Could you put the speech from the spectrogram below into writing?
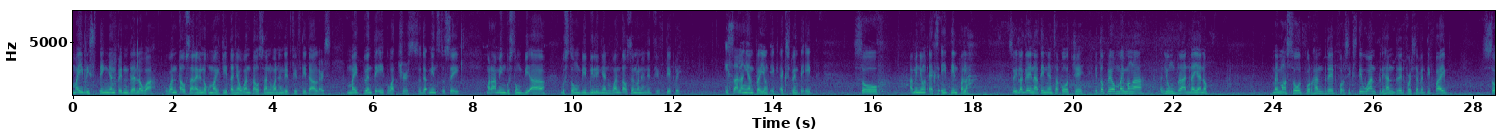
May listing yan pre dalawa. 1,000, I don't know kung makikita niya, $1,150. May 28 watchers. So that means to say, maraming gustong bi ah, gustong bibili niyan 1,150 pre. Isa lang yan pre yung X28. So, I mean yung X18 pala. So ilagay natin yan sa kotse. Ito pre, oh, may mga yung brand na yan, no? May mga sold 400, 461, 300, 475. So,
